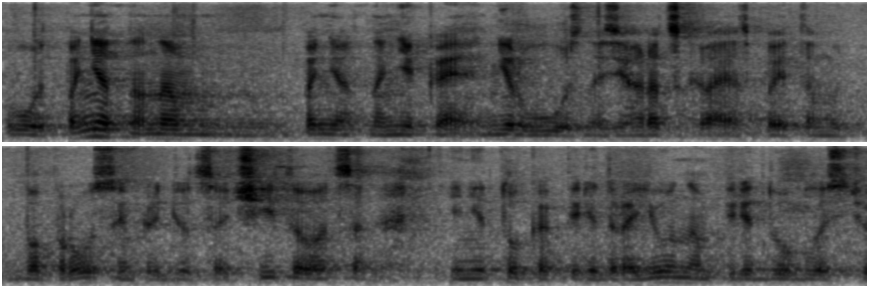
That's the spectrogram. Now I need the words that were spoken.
Вот. Понятно, нам понятна некая нервозность городская по этому вопросу, им придется отчитываться, и не только перед районом, перед областью.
